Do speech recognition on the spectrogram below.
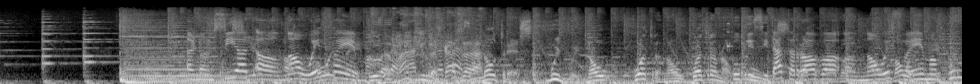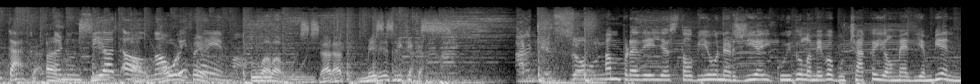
Anuncia't al 9FM. La màquina de casa. 9 3 8 8 9 4 9 4 9. Publicitat arroba al 9FM.cat. Anuncia't al 9FM. La publicitat més eficaç. Amb Pradell estalvio energia i cuido la meva butxaca i el medi ambient.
